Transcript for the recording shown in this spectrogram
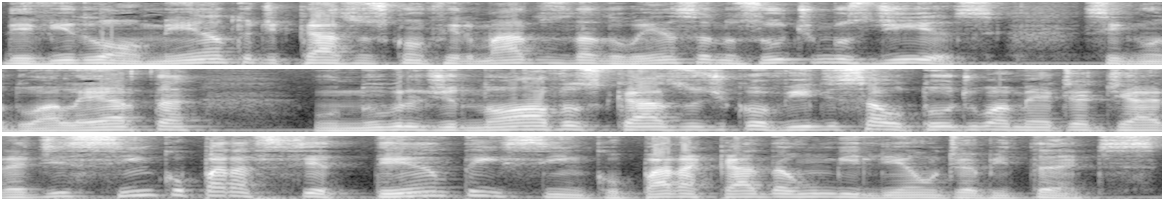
devido ao aumento de casos confirmados da doença nos últimos dias. Segundo o alerta, o número de novos casos de Covid saltou de uma média diária de 5 para 75 para cada 1 milhão de habitantes,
